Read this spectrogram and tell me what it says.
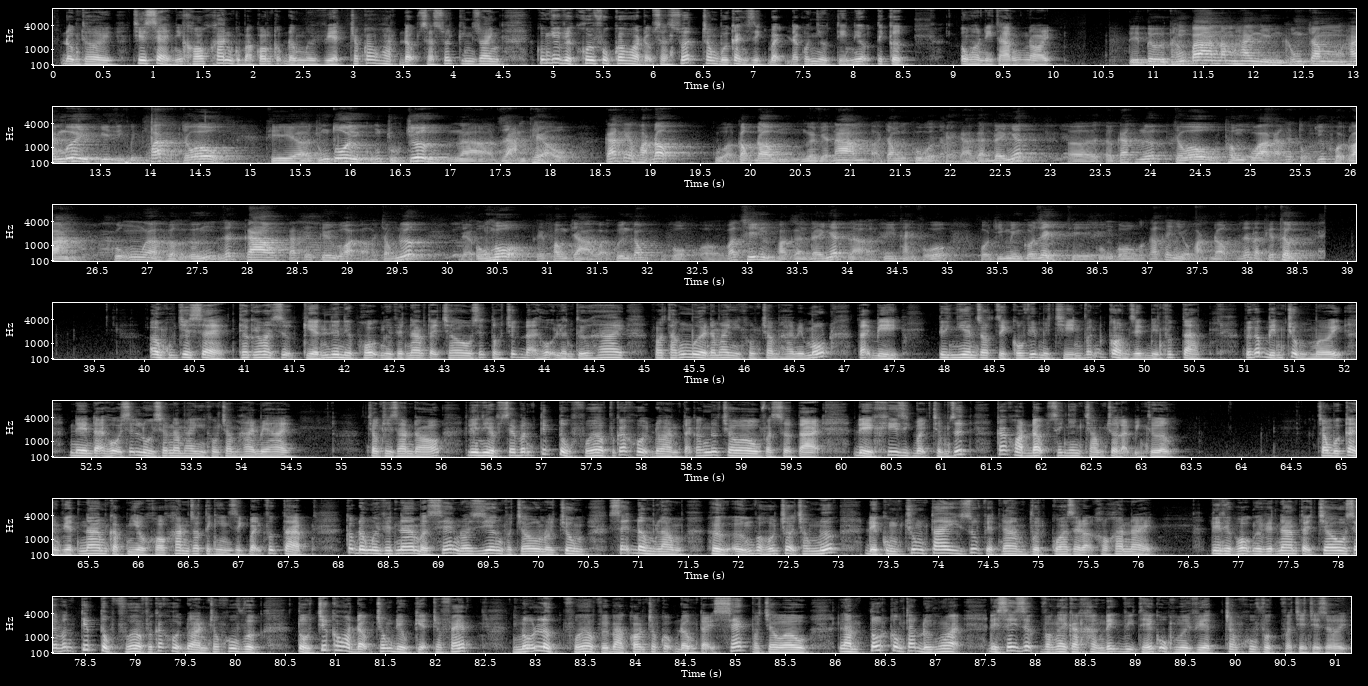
Đồng thời, chia sẻ những khó khăn của bà con cộng đồng người Việt trong các hoạt động sản xuất kinh doanh, cũng như việc khôi phục các hoạt động sản xuất trong bối cảnh dịch bệnh đã có nhiều tín hiệu tích cực. Ông Hoàng Đình Thắng nói. Thì từ tháng 3 năm 2020 khi dịch bệnh phát ở châu Âu thì ờ, chúng tôi cũng chủ trương là giảm thiểu các cái hoạt động của cộng đồng người Việt Nam ở trong cái khu vực kể cả gần đây nhất ở, ở các nước châu Âu thông qua các cái tổ chức hội đoàn cũng ờ, hưởng ứng rất cao các cái kêu gọi ở trong nước để ủng hộ cái phong trào gọi quyên góp ủng hộ ờ, vaccine hoặc gần đây nhất là ở khi thành phố Hồ Chí Minh có dịch thì cũng có các cái nhiều hoạt động rất là thiết thực. Ông cũng chia sẻ, theo kế hoạch dự kiến, Liên Hiệp Hội Người Việt Nam tại châu Âu sẽ tổ chức đại hội lần thứ hai vào tháng 10 năm 2021 tại Bỉ Tuy nhiên do dịch COVID-19 vẫn còn diễn biến phức tạp với các biến chủng mới nên đại hội sẽ lùi sang năm 2022. Trong thời gian đó, Liên hiệp sẽ vẫn tiếp tục phối hợp với các hội đoàn tại các nước châu Âu và sở tại để khi dịch bệnh chấm dứt, các hoạt động sẽ nhanh chóng trở lại bình thường. Trong bối cảnh Việt Nam gặp nhiều khó khăn do tình hình dịch bệnh phức tạp, cộng đồng người Việt Nam ở Séc nói riêng và châu Âu nói chung sẽ đồng lòng hưởng ứng và hỗ trợ trong nước để cùng chung tay giúp Việt Nam vượt qua giai đoạn khó khăn này. Liên Hiệp Hội Người Việt Nam tại châu sẽ vẫn tiếp tục phối hợp với các hội đoàn trong khu vực tổ chức các hoạt động trong điều kiện cho phép, nỗ lực phối hợp với bà con trong cộng đồng tại Séc và châu Âu, làm tốt công tác đối ngoại để xây dựng và ngày càng khẳng định vị thế của người Việt trong khu vực và trên thế giới.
